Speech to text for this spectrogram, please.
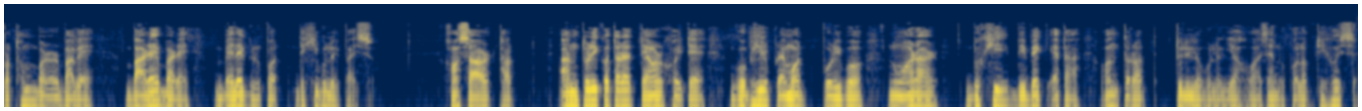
প্ৰথমবাৰৰ বাবে বাৰে বাৰে বেলেগ ৰূপত দেখিবলৈ পাইছো। সঁচা অৰ্থত আন্তৰিকতাৰে তেওঁৰ সৈতে গভীৰ প্ৰেমত পৰিব নোৱাৰাৰ দোষী বিবেক এটা অন্তৰত তুলি ল'বলগীয়া হোৱা যেন উপলব্ধি হৈছে।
